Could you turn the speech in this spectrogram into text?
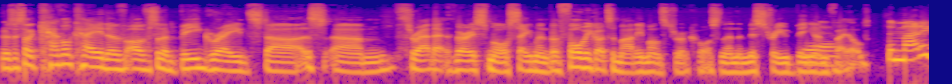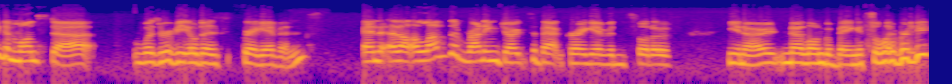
There was a sort of cavalcade of, of sort of B grade stars um, throughout that very small segment before we got to Marty Monster, of course, and then the mystery being Yeah. unveiled. So Marty the Monster was revealed as Greg Evans, and, and I love the running jokes about Greg Evans sort of, you know, no longer being a celebrity.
